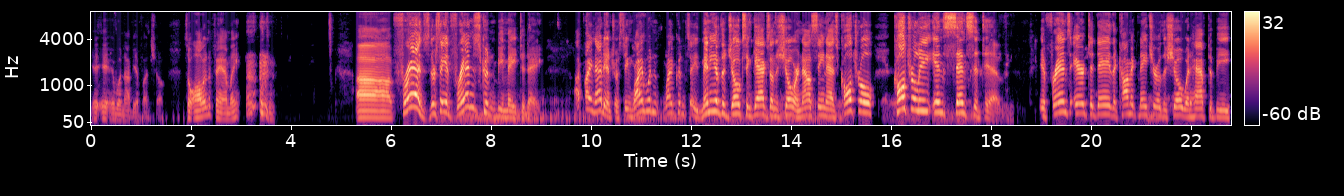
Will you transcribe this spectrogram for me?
It, it, it would not be a fun show. So all in the family. uh Friends. They're saying Friends couldn't be made today. I find that interesting. Why wouldn't why couldn't say many of the jokes and gags on the show are now seen as cultural culturally insensitive. If Friends aired today, the comic nature of the show would have to be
